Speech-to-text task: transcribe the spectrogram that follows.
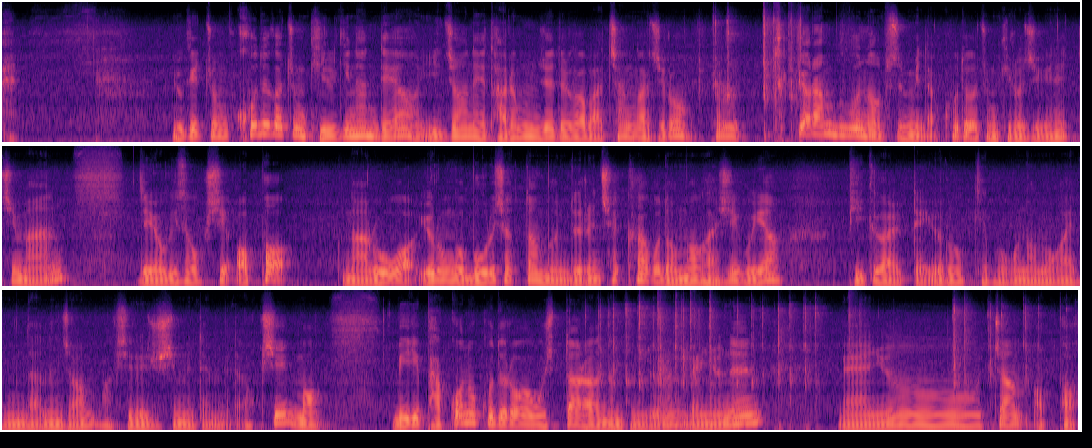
네. 이게 좀 코드가 좀 길긴 한데요. 이전에 다른 문제들과 마찬가지로 별로 특별한 부분은 없습니다. 코드가 좀 길어지긴 했지만 이제 여기서 혹시 어퍼나 로어 이런 거 모르셨던 분들은 체크하고 넘어가시고요. 비교할 때 이렇게 보고 넘어가야 된다는 점 확실해 주시면 됩니다. 혹시 뭐 미리 바꿔놓고 들어가고 싶다라는 분들은 메뉴는 메뉴 점 어퍼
